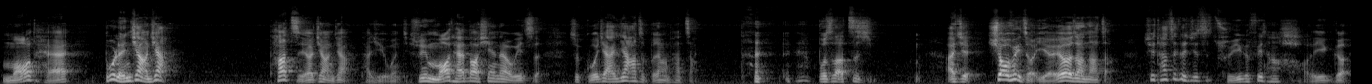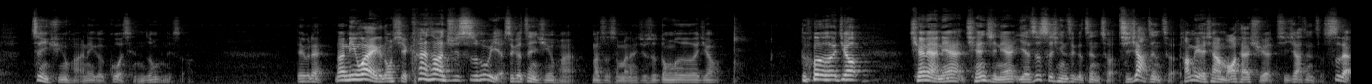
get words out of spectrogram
茅台不能降价，它只要降价，它就有问题。所以茅台到现在为止是国家压着不让它涨，不知道自己，而且消费者也要让它涨，所以它这个就是处于一个非常好的一个正循环的一个过程中的时候，对不对？那另外一个东西看上去似乎也是个正循环，那是什么呢？就是东阿阿胶，东阿阿胶。前两年、前几年也是实行这个政策，提价政策，他们也向茅台学提价政策。是的，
